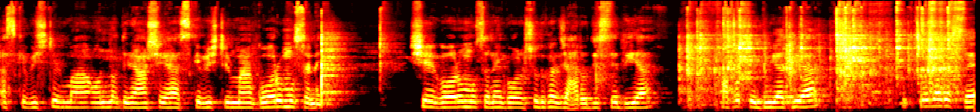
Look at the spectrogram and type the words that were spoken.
আজকে বৃষ্টির মা অন্য দিনে আসে। আজকে বৃষ্টির মা গরম হচ্ছে নেই সে গরম হচ্ছে নেই গরম, শুধু খালি ঝাড়ু দিচ্ছে দিয়া, কাপড়কে ধুইয়া ধুইয়া চলে গেছে।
